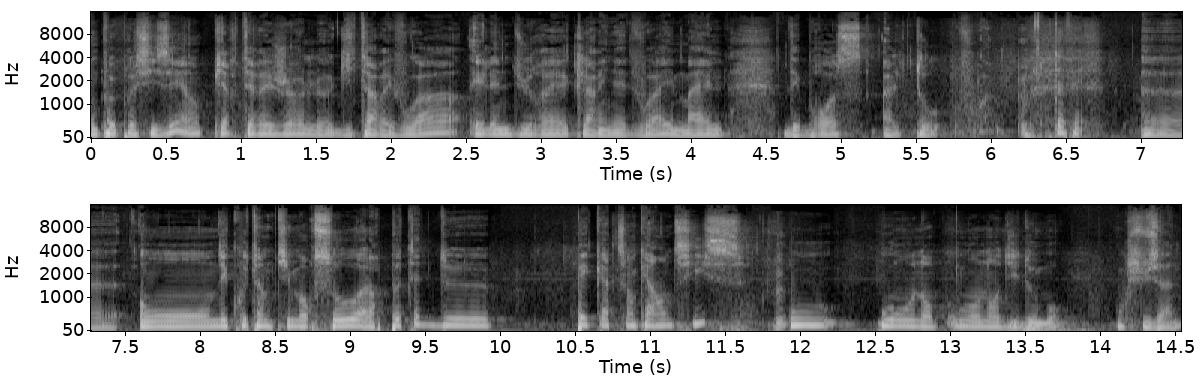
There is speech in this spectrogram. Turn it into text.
On peut préciser, hein, Pierre Téréjol, guitare et voix, Hélène Duret, clarinette voix, et Maël Desbrosses, alto voix. Tout à fait. Euh, on écoute un petit morceau, alors peut-être de P446, ou, ou, on en, ou on en dit deux mots, ou Suzanne.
